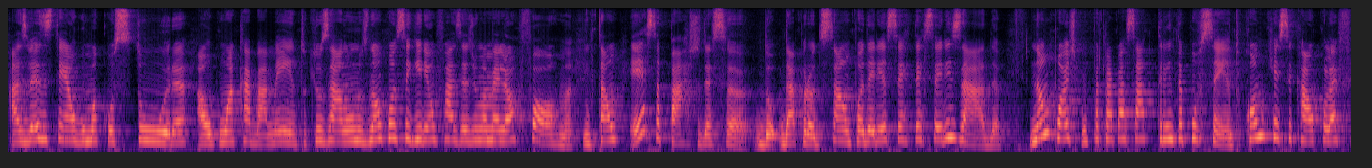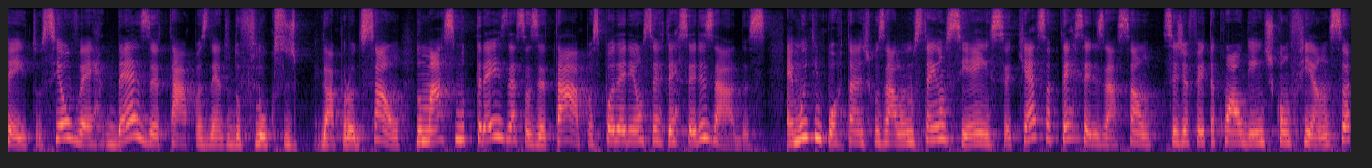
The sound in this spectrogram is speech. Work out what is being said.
Às vezes tem alguma costura, algum acabamento que os alunos não conseguiriam fazer de uma melhor forma. Então, essa parte dessa, do, da produção poderia ser terceirizada. Não pode ultrapassar 30%. Como que esse cálculo é feito? Se houver 10 etapas dentro do fluxo de, da produção, no máximo 3 dessas etapas poderiam ser terceirizadas. É muito importante que os alunos tenham ciência que essa terceirização seja feita com alguém de confiança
